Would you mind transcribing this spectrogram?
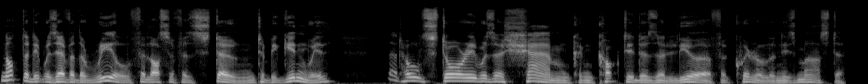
Not that it was ever the real philosopher's stone to begin with. That whole story was a sham concocted as a lure for Quirrell and his master.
